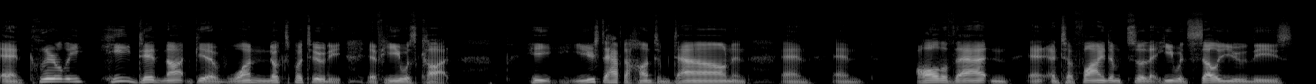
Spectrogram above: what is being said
And clearly, he did not give one Nooks Patootie if he was caught. He, he used to have to hunt him down and and and all of that, and, and, and to find him so that he would sell you these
